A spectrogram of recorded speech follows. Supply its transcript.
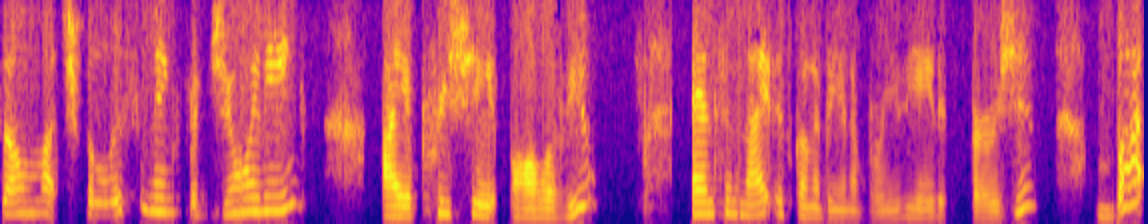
so much for listening, for joining. I appreciate all of you. And tonight is going to be an abbreviated version, but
